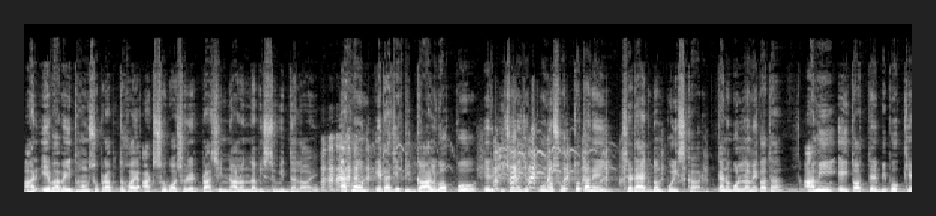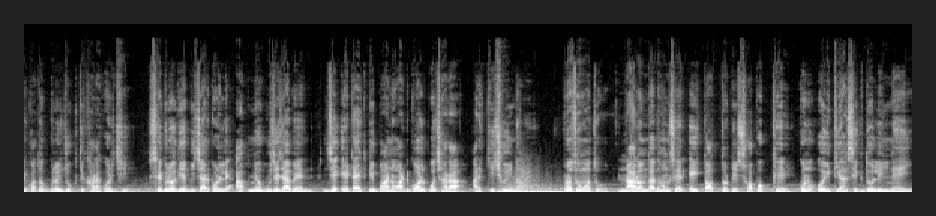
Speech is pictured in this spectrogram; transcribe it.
আর এভাবেই ধ্বংসপ্রাপ্ত হয় আটশো বছরের প্রাচীন নালন্দা বিশ্ববিদ্যালয়। এখন এটা যে একটি গালগপ্প, এর পিছনে যে কোনো সত্যতা নেই, সেটা একদম পরিষ্কার। কেন বললাম কথা? আমি এই তত্ত্বের বিপক্ষে কতকগুলো যুক্তি খাড়া করছি। সেগুলো দিয়ে বিচার করলে আপনিও বুঝে যাবেন যে এটা একটি বানোয়াট গল্প ছাড়া আর কিছুই নয়। প্রথমত, নালন্দা ধ্বংসের এই তত্ত্বটির সপক্ষে কোনো ঐতিহাসিক দলিল নেই।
